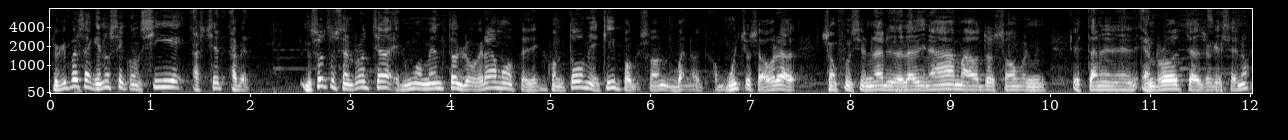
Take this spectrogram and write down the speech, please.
Lo que pasa es que no se consigue hacer... A ver, nosotros en Rocha en un momento logramos, eh, con todo mi equipo, que son, bueno, muchos ahora son funcionarios de la Dinama, otros son, están en, Rocha, yo qué sé, ¿no?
